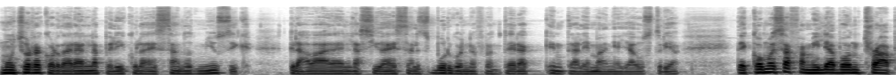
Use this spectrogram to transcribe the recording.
Muchos recordarán la película de Sound of Music, grabada en la ciudad de Salzburgo, en la frontera entre Alemania y Austria, de cómo esa familia von Trapp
